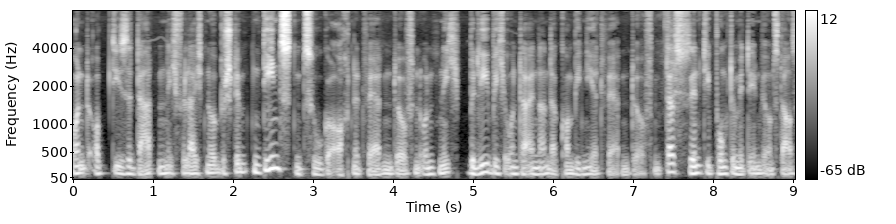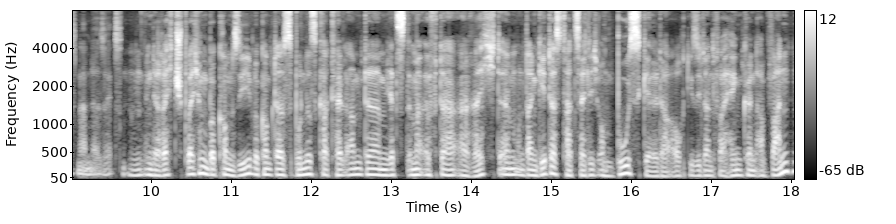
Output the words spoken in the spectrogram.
und ob diese Daten nicht vielleicht nur bestimmten Diensten zugeordnet werden dürfen und nicht beliebig untereinander kombiniert werden dürfen. Das sind die Punkte, mit denen wir uns da auseinandersetzen. In der Rechtsprechung bekommen Sie, bekommt das Bundeskartellamt ähm, jetzt immer öfter Recht ähm, und dann geht das tatsächlich um Bußgelder auch, die Sie dann verhängen können. Ab wann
